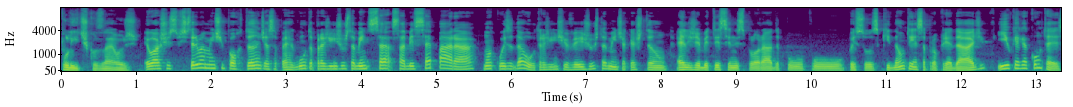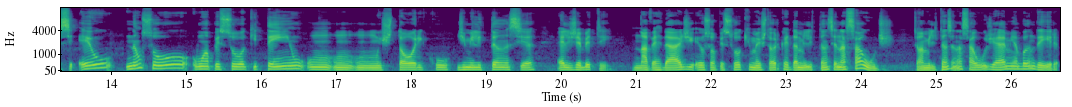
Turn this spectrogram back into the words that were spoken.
políticos, né, hoje? Eu acho isso extremamente importante, essa pergunta, para a gente justamente sa saber separar uma coisa da outra. A gente vê justamente a questão LGBT sendo explorada por, por pessoas que não têm essa propriedade. E o que é que acontece? Eu não sou uma pessoa que tenho um, um, um histórico de militância LGBT. Na verdade, eu sou uma pessoa que o meu histórico é da militância na saúde. Então, a militância na saúde é a minha bandeira.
